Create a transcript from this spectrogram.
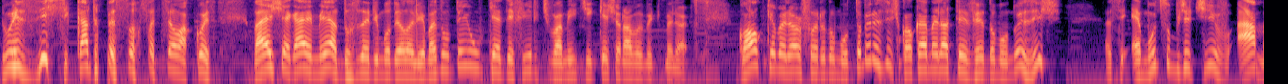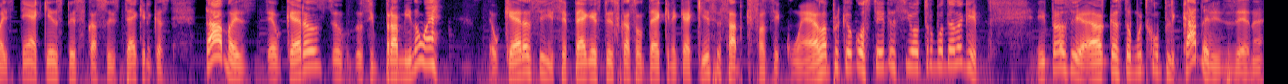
Não existe, cada pessoa vai dizer uma coisa. Vai chegar em meia dúzia de modelo ali, mas não tem um que é definitivamente, inquestionavelmente melhor. Qual que é o melhor fone do mundo? Também não existe. Qual que é a melhor TV do mundo? Não existe. Assim, é muito subjetivo. Ah, mas tem aqui especificações técnicas. Tá, mas eu quero. Assim, pra mim não é. Eu quero assim, você pega a especificação técnica aqui, você sabe o que fazer com ela, porque eu gostei desse outro modelo aqui. Então, assim, é uma questão muito complicada de dizer, né?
